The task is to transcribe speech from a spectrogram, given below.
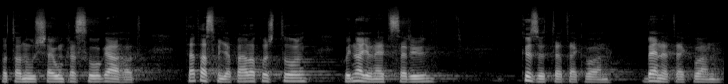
a tanulságunkra szolgálhat. Tehát azt mondja Pálapostól, hogy nagyon egyszerű, közöttetek van, bennetek van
